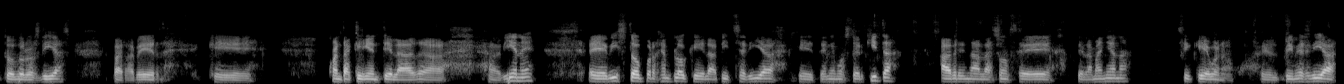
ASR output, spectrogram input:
todos los días para ver que, cuánta clientela uh, viene. He visto, por ejemplo, que la pizzería que tenemos cerquita abren a las 11 de la mañana. Así que, bueno, el primer día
